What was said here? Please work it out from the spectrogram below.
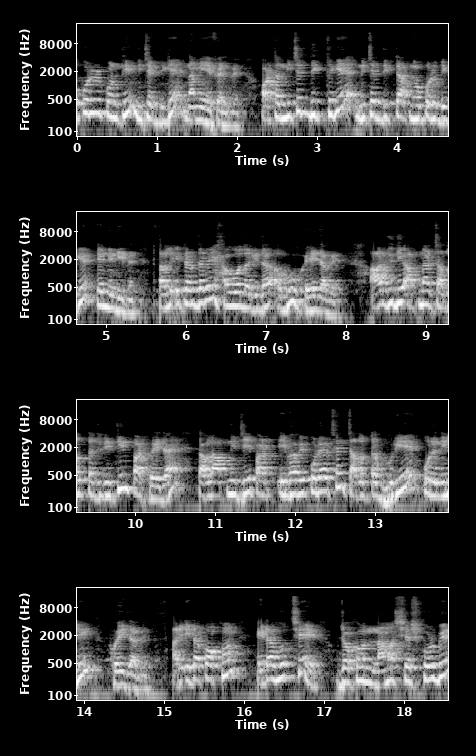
উপরের কোণটি নিচের দিকে নামিয়ে ফেলবে। অর্থাৎ নিচের দিক থেকে নিচের দিকটা আপনি উপরের দিকে টেনে নেবেন। তাহলে এটার দ্বারাই হাওয়ালা রিদা আহু হয়ে যাবে। আর যদি আপনার চাদরটা যদি তিন পার্ট হয়ে যায়, তাহলে আপনি যে পার্ট এইভাবে পরে আছেন, চাদরটা ঘুরিয়ে পরে নিলেই হয়ে যাবে। আর এটা কখন? এটা হচ্ছে যখন নামাজ শেষ করবেন,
